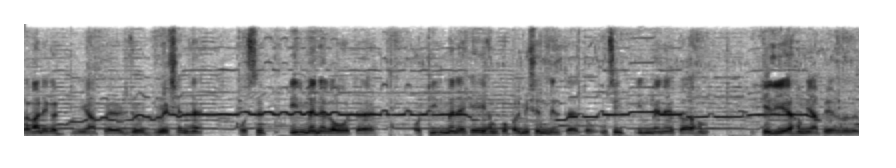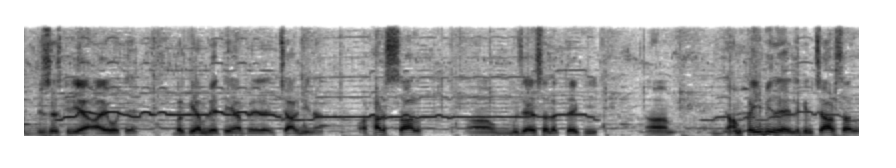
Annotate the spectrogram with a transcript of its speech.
लगाने का यहाँ पे जो ड्यूरेशन है वो सिर्फ़ तीन महीने का होता है और तीन महीने के ही हमको परमिशन मिलता है। तो उसी तीन महीने का हम के लिए हम यहाँ पे बिज़नेस के लिए आए होते हैं बल्कि हम रहते हैं यहाँ पे चार महीना। और हर साल आ, मुझे ऐसा लगता है कि आ, हम कहीं भी रहे लेकिन चार साल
